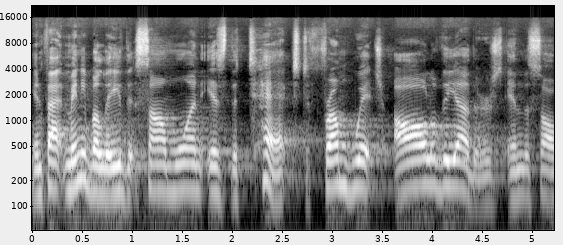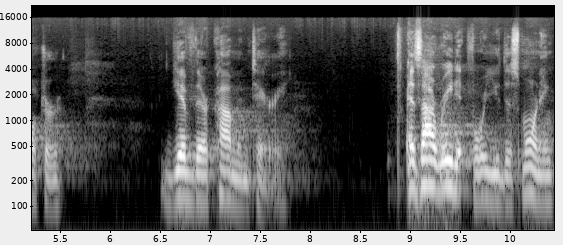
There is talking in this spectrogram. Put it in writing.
In fact, many believe that Psalm 1 is the text from which all of the others in the Psalter give their commentary. As I read it for you this morning,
